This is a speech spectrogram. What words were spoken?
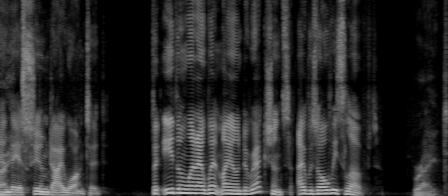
and they assumed I wanted. But even when I went my own directions, I was always loved. Right.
